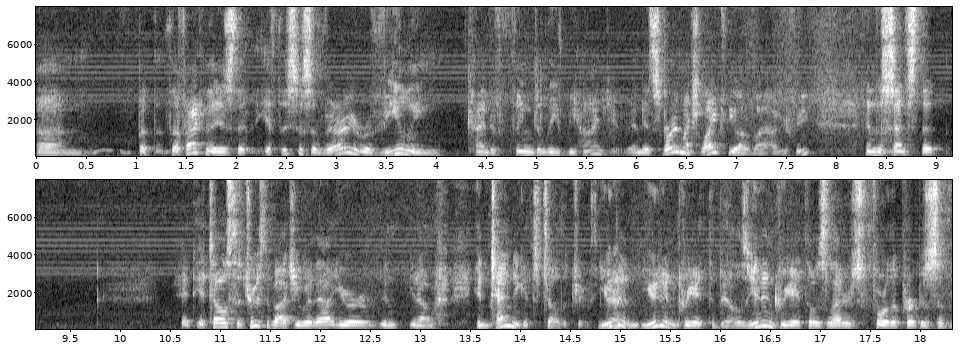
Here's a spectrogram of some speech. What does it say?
Um, but the, the fact is that if this is a very revealing kind of thing to leave behind you, and it's very much like the autobiography, in the sense that it, it tells the truth about you without your in, you know intending it to tell the truth. You Yeah. didn't you didn't create the bills. You didn't create those letters for the purpose of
